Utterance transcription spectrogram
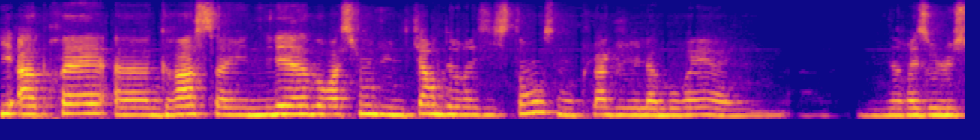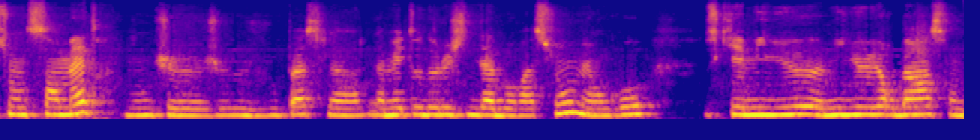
et après, euh, grâce à une élaboration d'une carte de résistance, donc là que j'ai élaboré à une, résolution de 100 mètres, donc je, vous passe la, méthodologie d'élaboration, mais en gros, tout ce qui est milieu, urbain sont,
